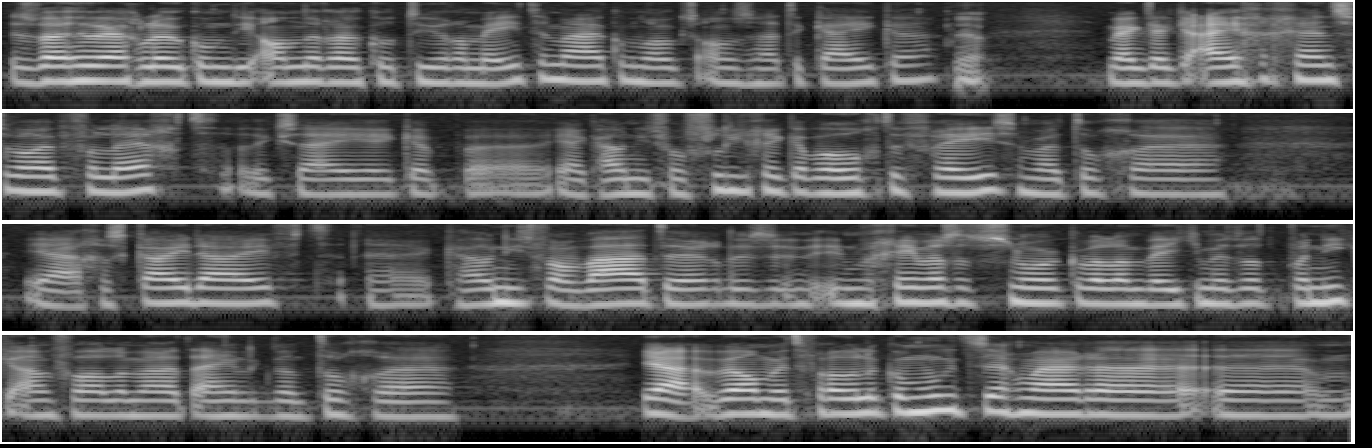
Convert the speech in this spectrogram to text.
Dus wel heel erg leuk om die andere culturen mee te maken. Om er ook eens anders naar te kijken. Ja. Ik merk dat je eigen grenzen wel heb verlegd. Dat ik zei, ik, heb, eh, ja, ik hou niet van vliegen, ik heb hoogtevrees. Maar toch eh ja, geskydived. Eh, ik hou niet van water. Dus in, in het begin was het snorken wel een beetje met wat paniekaanvallen. Maar uiteindelijk dan toch... eh, ja, wel met vrolijke moed, zeg maar, ehm,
